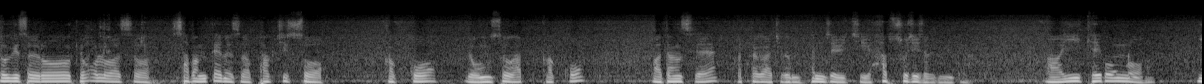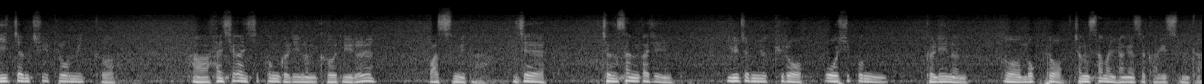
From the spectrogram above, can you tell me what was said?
여기서 이렇게 올라와서 사방댐에서 박지소 갔고, 용서 갔- 갔고, 마당새 갔다가 지금 현재 위치 합수 지점입니다. 아, 이 계곡로 2.7km, 아, 1시간 10분 걸리는 거리를 왔습니다. 이제 정상까지 1.6km 50분 걸리는 어, 목표 정상을 향해서 가겠습니다.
